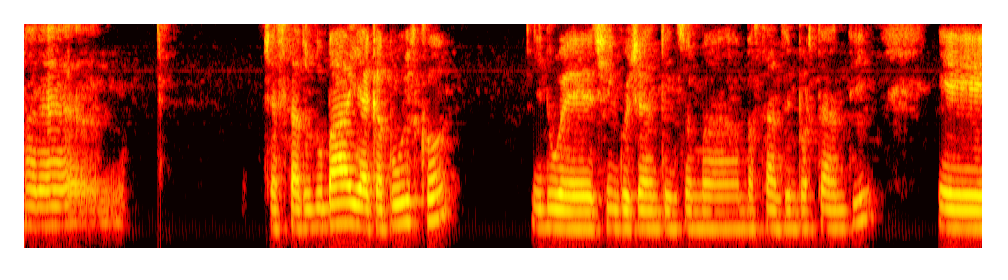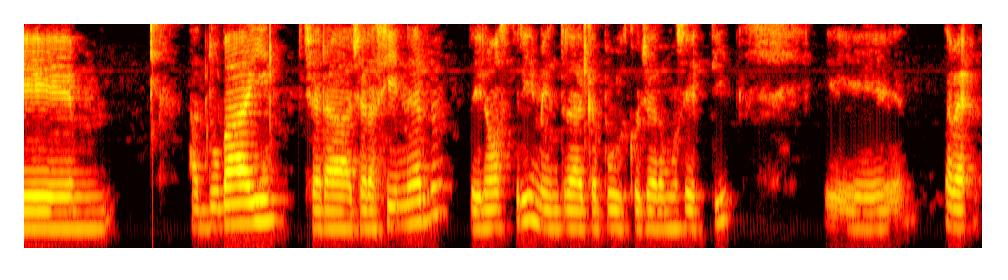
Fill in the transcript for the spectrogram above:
eh, c'è stato Dubai e Acapulco, i due 500 insomma abbastanza importanti e mm, a Dubai c'era, c'era Sinner dei nostri, mentre a Acapulco c'era Musetti. E, vabbè,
